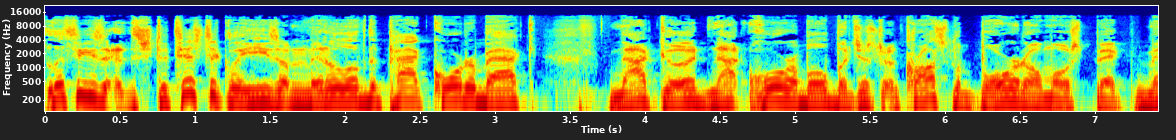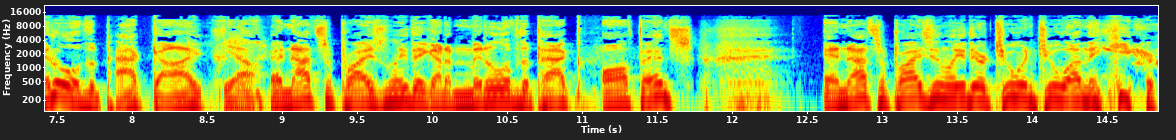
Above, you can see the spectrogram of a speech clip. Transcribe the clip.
Let's see. He's, statistically, he's a middle of the pack quarterback. Not good, not horrible, but just across the board, almost big middle of the pack guy. Yeah. and not surprisingly, they got a middle of the pack offense. And not surprisingly, they're two and two on the year.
